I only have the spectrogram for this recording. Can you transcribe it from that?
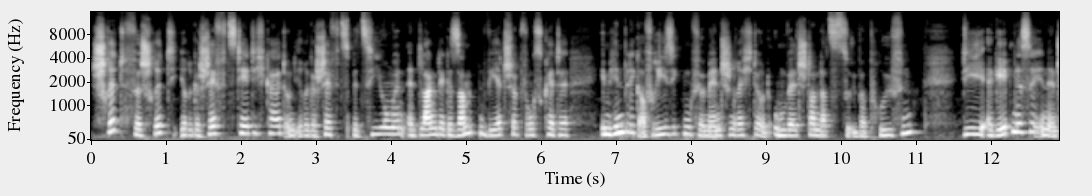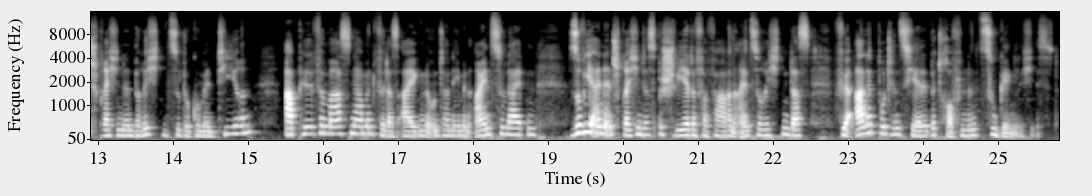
Schritt für Schritt ihre Geschäftstätigkeit und ihre Geschäftsbeziehungen entlang der gesamten Wertschöpfungskette im Hinblick auf Risiken für Menschenrechte und Umweltstandards zu überprüfen, die Ergebnisse in entsprechenden Berichten zu dokumentieren, Abhilfemaßnahmen für das eigene Unternehmen einzuleiten sowie ein entsprechendes Beschwerdeverfahren einzurichten, das für alle potenziell Betroffenen zugänglich ist.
